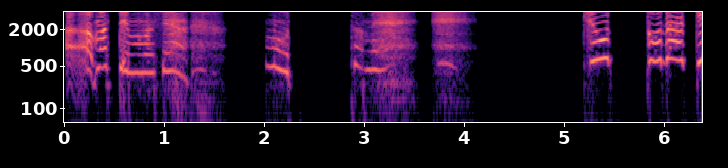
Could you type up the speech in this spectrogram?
余ってません。もう、ダメ。ちょっとだけ、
